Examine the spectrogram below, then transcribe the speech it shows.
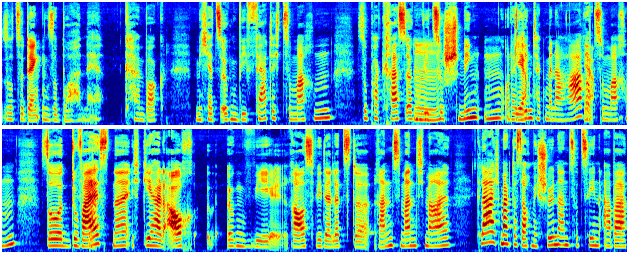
so zu denken, so, boah, nee, kein Bock, mich jetzt irgendwie fertig zu machen, super krass irgendwie Mhm. zu schminken oder Ja. jeden Tag meine Haare Ja. zu machen. So, du weißt, ne, ich gehe halt auch irgendwie raus wie der letzte Ranz manchmal. Klar, ich mag das auch, mich schön anzuziehen, aber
